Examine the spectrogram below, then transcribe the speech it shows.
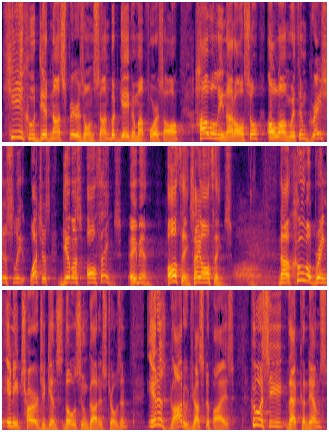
He who did not spare his own son, but gave him up for us all, how will he not also, along with him, graciously, watch us, give us all things? Amen. All things. Say all things. Now, who will bring any charge against those whom God has chosen? It is God who justifies. Who is he that condemns?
